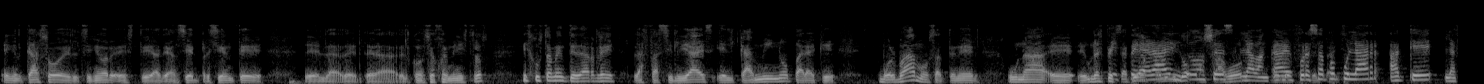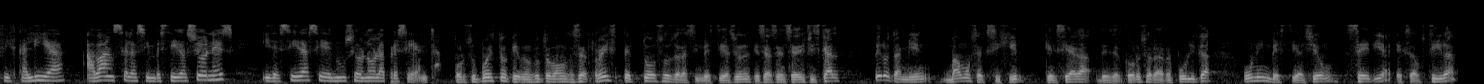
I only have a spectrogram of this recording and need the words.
en el caso del señor este, presidente del Consejo de Ministros, es justamente darle las facilidades, el camino para que volvamos a tener una, eh, una expectativa Esperará entonces la bancada de, Fuerza Popular a que la Fiscalía avance las investigaciones y decida si denuncia o no la presidenta. Por supuesto que nosotros vamos a ser respetuosos de las investigaciones que se hacen en sede fiscal, pero también vamos a exigir que se haga desde el Congreso de la República una investigación seria, exhaustiva,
